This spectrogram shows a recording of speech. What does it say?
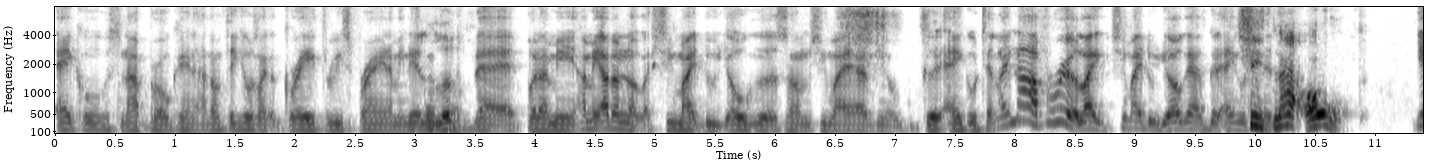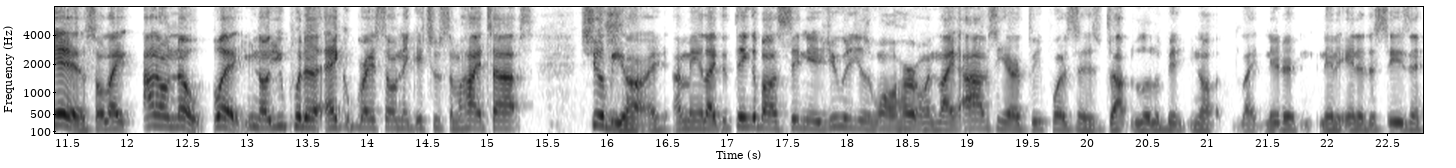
ankle. It's not broken. I don't think it was like a grade three sprain. I mean, it looked bad, but I mean, I mean, I don't know. Like she might do yoga or something. She might have you know good ankle tension. Like nah, for real. Like she might do yoga, have good ankle. She's tension. not old. Yeah, so like I don't know, but you know, you put an ankle brace on and get you some high tops, she'll be all right. I mean, like the thing about Sydney is you really just want her on like obviously her three points has dropped a little bit, you know, like near the near the end of the season,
